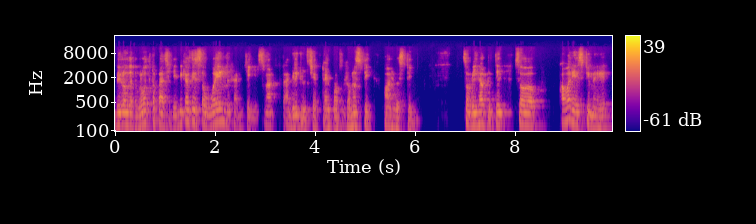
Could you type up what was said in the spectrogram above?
below the growth capacity, because it's a wild hunting, it's not agriculture type of domestic harvesting. So we have to think, so our estimate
